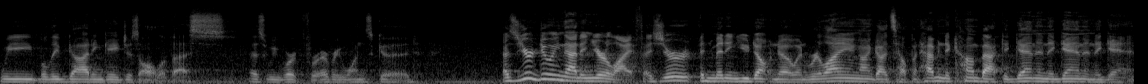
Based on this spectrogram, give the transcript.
we believe God engages all of us as we work for everyone's good. As you're doing that in your life, as you're admitting you don't know and relying on God's help and having to come back again and again and again,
